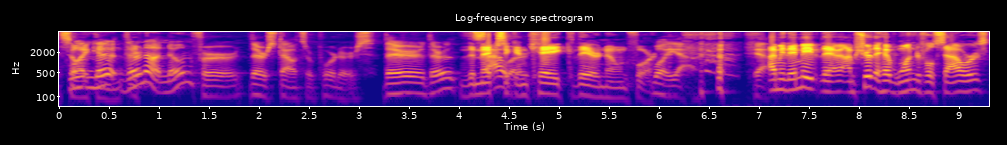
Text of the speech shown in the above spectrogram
So well, I can. they're, they're not known for their stouts or porters. They're they're the Mexican cake they're known for. Well, yeah, yeah. I mean, they may. They, I'm sure they have wonderful sours,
